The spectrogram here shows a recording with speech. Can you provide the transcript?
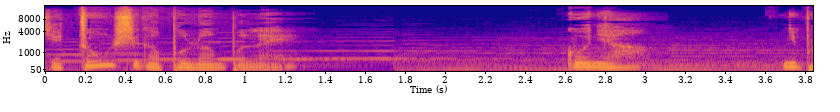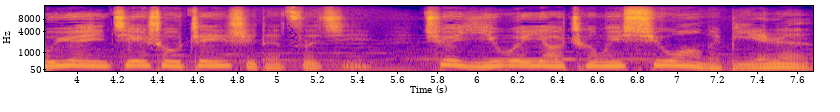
也终是个不伦不类。姑娘，你不愿意接受真实的自己，却一味要成为虚妄的别人，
